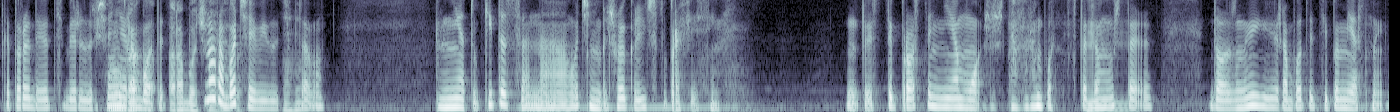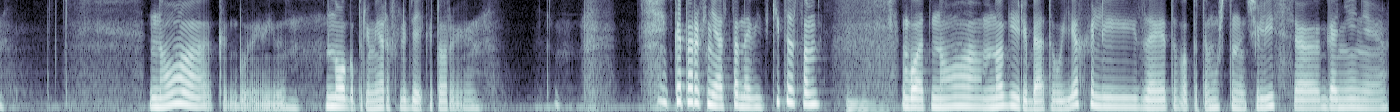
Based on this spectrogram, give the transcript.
которая дает тебе разрешение Ну, ра- работать. рабочая ну, виза. рабочая виза, типа Мгм. того. Нету КИТОСа на очень большое количество профессий. Ну, то есть ты просто не можешь там работать, потому Мгм. что должны работать типа местные. Но как бы много примеров людей, которые которых не остановить китосом. Вот, но многие ребята уехали из-за этого, потому что начались э, гонения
